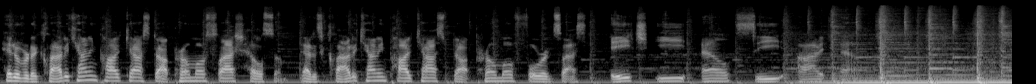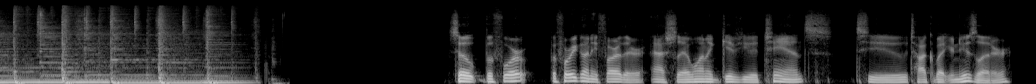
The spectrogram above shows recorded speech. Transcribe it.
head over to cloudaccountingpodcast.promo slash Helcim. That is cloudaccountingpodcast.promo forward slash H E L C I M. So before before we go any farther, Ashley, I want to give you a chance to talk about your newsletter.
